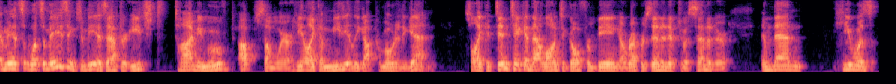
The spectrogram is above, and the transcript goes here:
I mean, it's what's amazing to me is after each time he moved up somewhere, he like immediately got promoted again. So like it didn't take him that long to go from being a representative to a senator, and then he was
